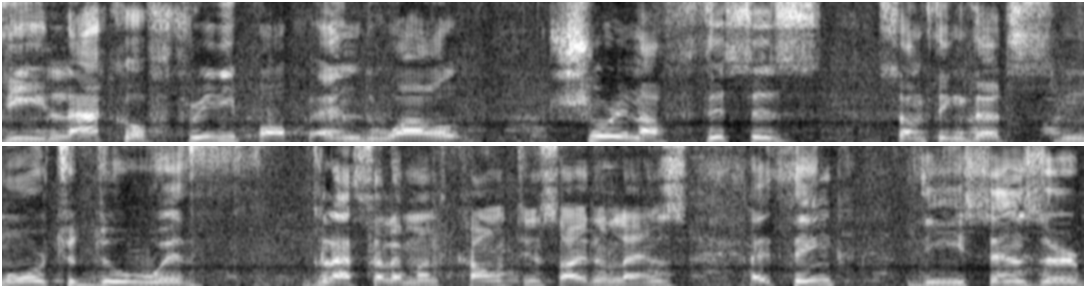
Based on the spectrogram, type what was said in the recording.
the lack of 3D pop, and while sure enough, this is something that's more to do with glass element count inside the lens. I think the sensor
